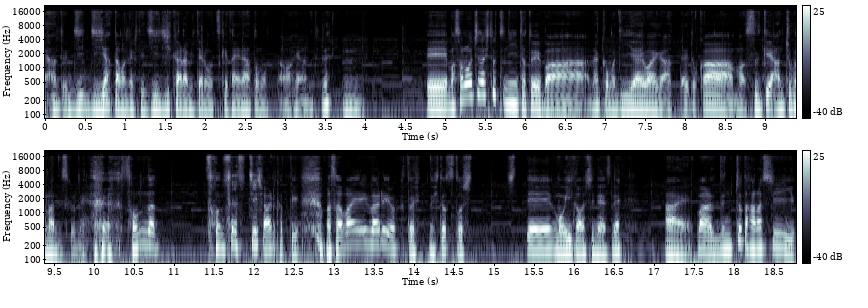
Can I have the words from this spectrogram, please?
なんていう、じ、じ頭じゃなくてじ力みたいなのをつけたいなと思ったわけなんですね。うん。で、まあ、そのうちの一つに、例えば、なんかもう DIY があったりとか、まあ、すっげえ安直なんですけどね。そんな、そんなシチュエーションあるかっていう、まあ、サバイバル力との一つとしてもいいかもしれないですね。はい。まあ、ちょっと話、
